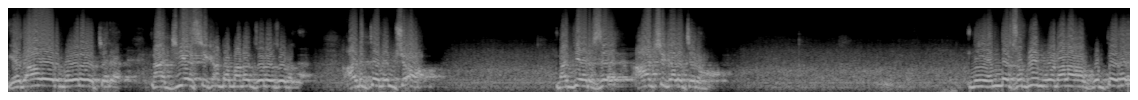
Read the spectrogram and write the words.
ஏதாவது ஒரு முதலமைச்சர் நான் ஜிஎஸ்டி கட்ட மாட்டேன்னு சொல்ல சொல்லுங்க. அடுத்த நிமிஷம் மத்திய அரசு ஆட்சி கலைச்சிடும் நீ எந்த சுப்ரீம் கோர்ட்டாலும் அவன் கொடுத்தது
